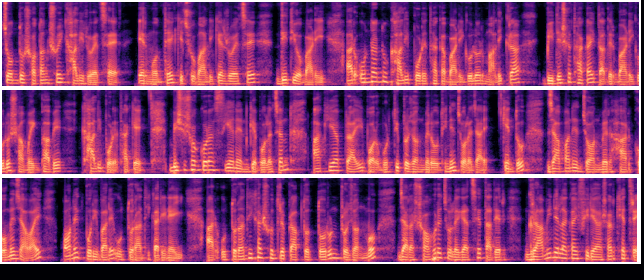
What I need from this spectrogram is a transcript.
চোদ্দ শতাংশই খালি রয়েছে। এর মধ্যে কিছু মালিকের রয়েছে দ্বিতীয় বাড়ি। আর অন্যান্য খালি পড়ে থাকা বাড়িগুলোর মালিকরা বিদেশে থাকায় তাদের বাড়িগুলো সাময়িকভাবে খালি পড়ে থাকে। বিশেষজ্ঞরা সিএনএনকে বলেছেন, আকিয়া প্রায়ই পরবর্তী প্রজন্মের অধীনে চলে যায়। কিন্তু জাপানে জন্মের হার কমে যাওয়ায় অনেক পরিবারে উত্তরাধিকারী নেই। আর উত্তরাধিকার সূত্রে প্রাপ্ত তরুণ প্রজন্ম যারা শহরে চলে গেছে তাদের গ্রামীণ এলাকায় ফিরে আসার ক্ষেত্রে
